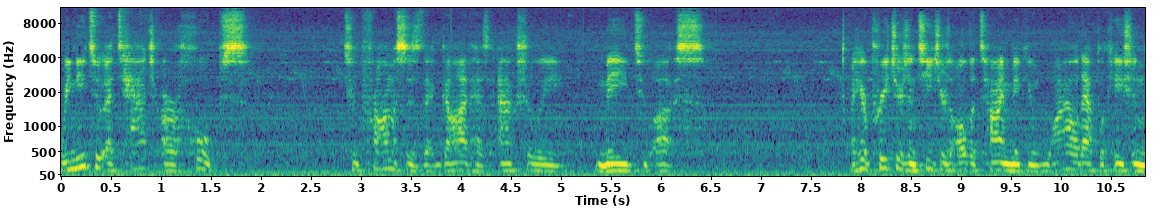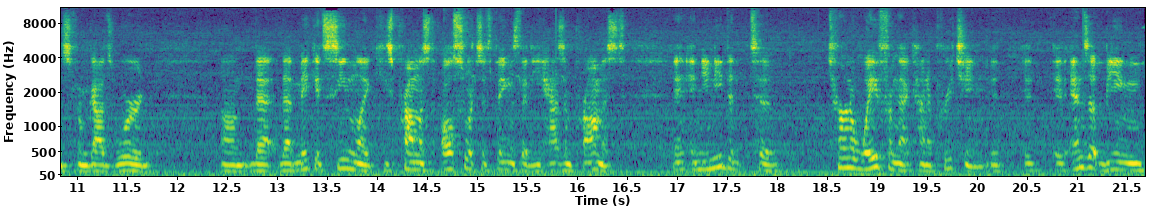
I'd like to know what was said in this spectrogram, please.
We need to attach our hopes to promises that God has actually made to us. I hear preachers and teachers all the time making wild applications from God's word um, that, that make it seem like He's promised all sorts of things that He hasn't promised. And, and you need to, to turn away from that kind of preaching. It, it, it ends up being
